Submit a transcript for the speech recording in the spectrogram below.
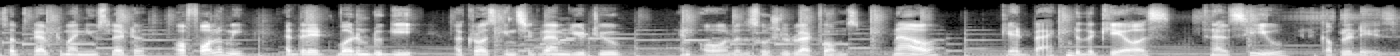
subscribe to my newsletter or follow me at the rate Varun Duggi across Instagram, YouTube, and all other social platforms. Now, get back into the chaos, and I'll see you in a couple of days.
